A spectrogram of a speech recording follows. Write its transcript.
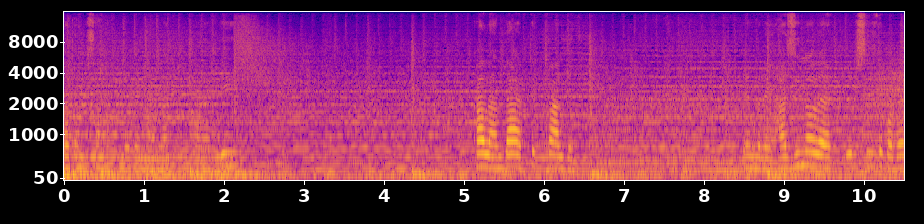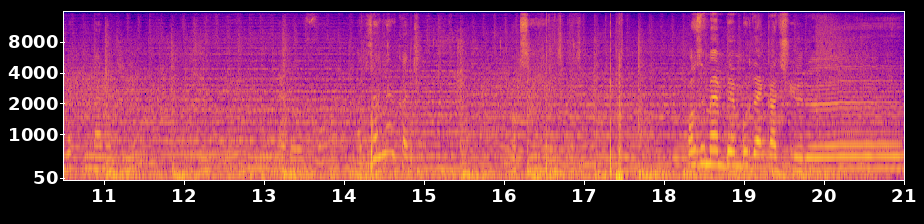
Zaten bir envanterim kadar değil. Kalan da artık kaldı. Ben burayı hazine olarak, hırsızlık olarak kullanacağım. Çünkü ne de olsa hapishaneden kaç. Baksanıza hiç kaçın. O zaman ben buradan kaçıyorum.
